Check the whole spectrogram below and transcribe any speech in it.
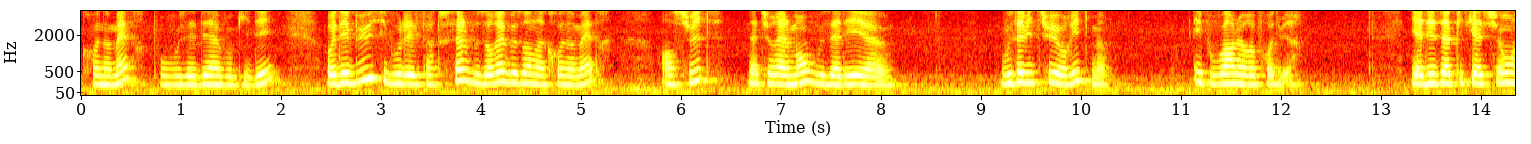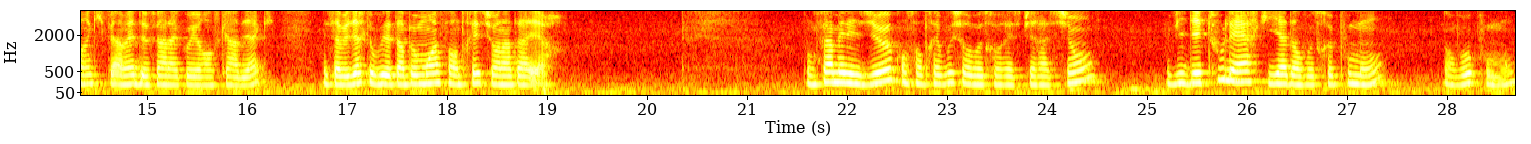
chronomètre pour vous aider à vous guider. Au début, si vous voulez le faire tout seul, vous aurez besoin d'un chronomètre. Ensuite, naturellement, vous allez euh, vous habituer au rythme et pouvoir le reproduire. Il y a des applications hein, qui permettent de faire la cohérence cardiaque, mais ça veut dire que vous êtes un peu moins centré sur l'intérieur. Donc fermez les yeux, concentrez-vous sur votre respiration, videz tout l'air qu'il y a dans votre poumon, dans vos poumons,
